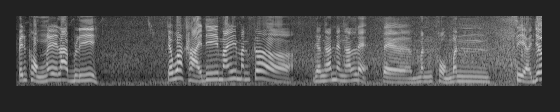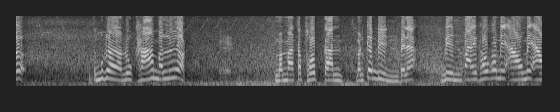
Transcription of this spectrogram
เป็นของในราชบุรี จะว่าขายดีไหมมันก็อย่างนั้นอย่างนั้นแหละ แต่มันของมันเสียเยอะ สมมติว่าลูกค้ามาเลือก มันมากระทบกัน มันก็บินไปแล้ว บินไปเขาก็ไม่เอาไม่เอา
